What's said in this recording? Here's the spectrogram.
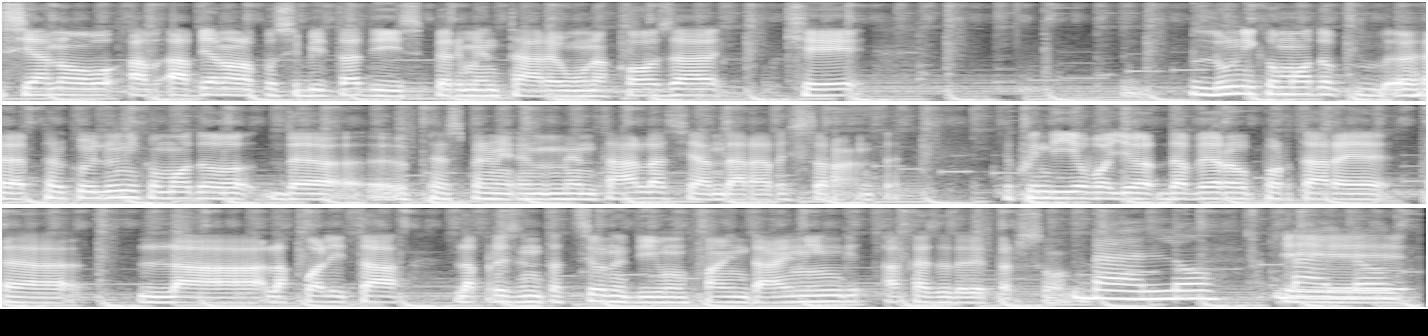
siano, abbiano la possibilità di sperimentare una cosa che l'unico modo eh, per cui l'unico modo da, eh, per sperimentarla sia andare al ristorante e quindi io voglio davvero portare eh, la, la, qualità, la presentazione di un fine dining a casa delle persone. Bello, e, bello.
